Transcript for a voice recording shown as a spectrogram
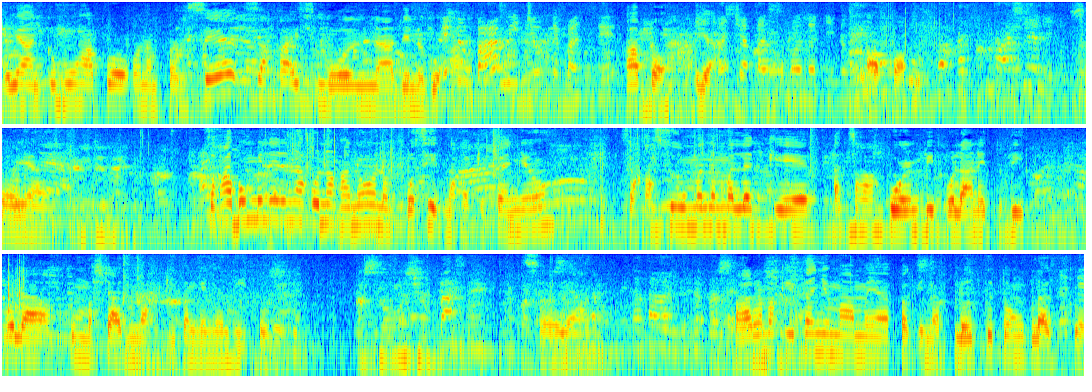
Ayan, kumuha po ako ng pansit, saka small na Ito dinuguan. ba? Medium na pansit? Apo, yeah. At saka small na dinuguan. Apo. So, yan. Saka bumili rin ako ng ano, ng pusit, nakikita nyo. Saka suma na malagkit, at saka corn beef. Wala nito dito. Wala akong masyado nakikita ganyan dito eh. So, yan. Para makita nyo mamaya pag in-upload ko tong vlog ko.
